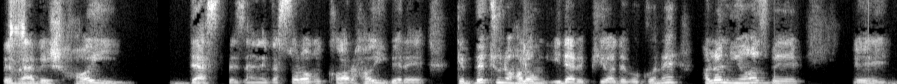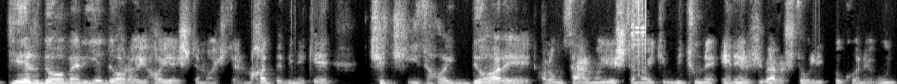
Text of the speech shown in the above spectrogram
به روش هایی دست بزنه و سراغ کارهایی بره که بتونه حالا اون ایده رو پیاده بکنه حالا نیاز به گردآوری دارایی های اجتماعیش داره. می‌خواد ببینه که چه چیزهایی داره حالا اون سرمایه اجتماعی که می‌تونه انرژی براش تولید بکنه اون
